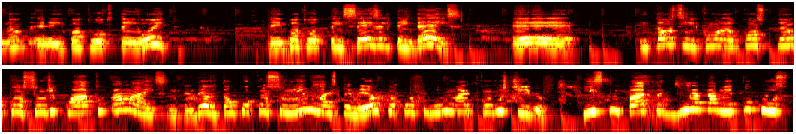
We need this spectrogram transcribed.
não, é, enquanto o outro tem oito, enquanto o outro tem seis, ele tem dez. É, então, assim, eu tenho um consumo de quatro a mais, entendeu? Então, estou consumindo mais pneu, estou consumindo mais combustível. Isso impacta diretamente no custo.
